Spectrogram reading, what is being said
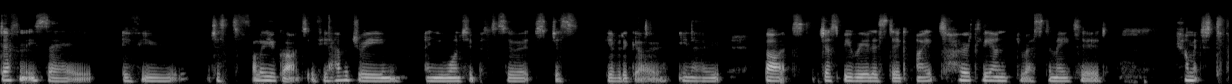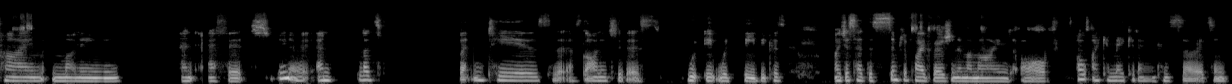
definitely say if you just follow your gut, if you have a dream and you want to pursue it, just give it a go, you know. But just be realistic. I totally underestimated how much time, money, and effort, you know, and blood, sweat, and tears that have gone into this it would be because I just had this simplified version in my mind of, oh, I can make it and can sew it. And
